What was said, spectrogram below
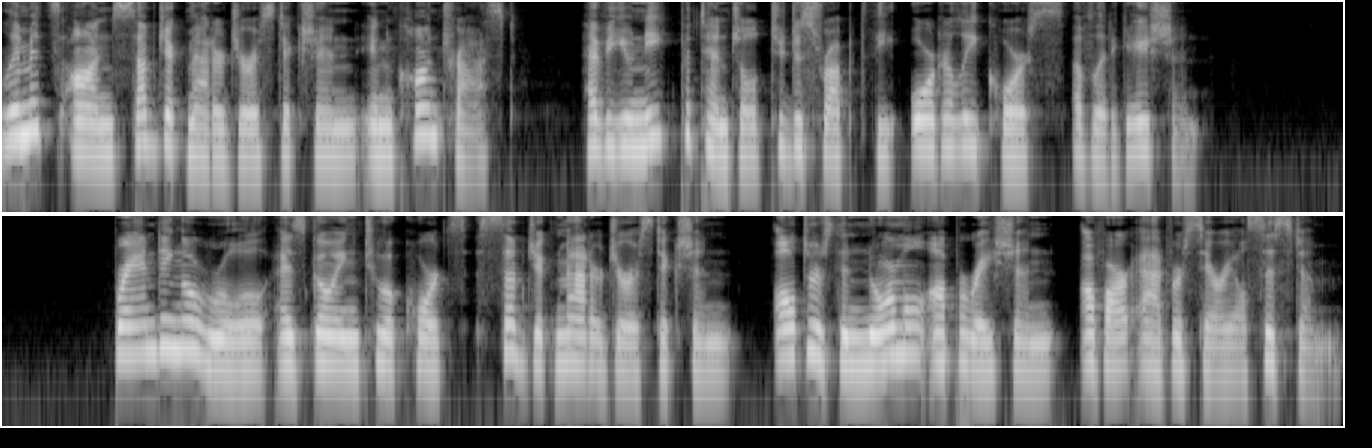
Limits on subject matter jurisdiction, in contrast, have a unique potential to disrupt the orderly course of litigation. Branding a rule as going to a court's subject matter jurisdiction alters the normal operation of our adversarial system.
